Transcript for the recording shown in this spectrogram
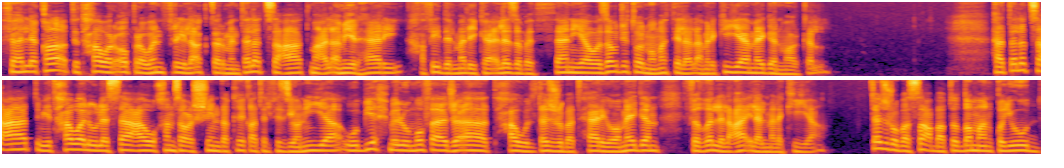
في هاللقاء بتتحاور أوبرا وينفري لأكثر من ثلاث ساعات مع الأمير هاري حفيد الملكة إليزابيث الثانية وزوجته الممثلة الأمريكية ميغان ماركل. هالثلاث ساعات بيتحولوا لساعة و25 دقيقة تلفزيونية وبيحملوا مفاجآت حول تجربة هاري وميغان في ظل العائلة الملكية. تجربة صعبة بتتضمن قيود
